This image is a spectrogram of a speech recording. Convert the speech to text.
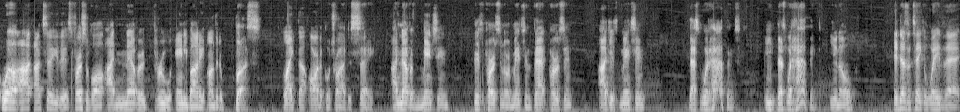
Well, I, I tell you this. First of all, I never threw anybody under the bus like that article tried to say. I never mentioned this person or mentioned that person. I just mentioned that's what happens. That's what happened, you know. It doesn't take away that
